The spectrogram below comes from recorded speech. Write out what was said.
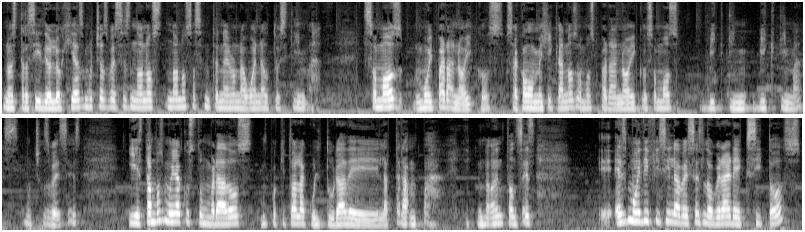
nuestras ideologías muchas veces no nos, no nos hacen tener una buena autoestima somos muy paranoicos, o sea, como mexicanos somos paranoicos, somos víctimas muchas veces y estamos muy acostumbrados un poquito a la cultura de la trampa, ¿no? Entonces, es muy difícil a veces lograr éxitos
